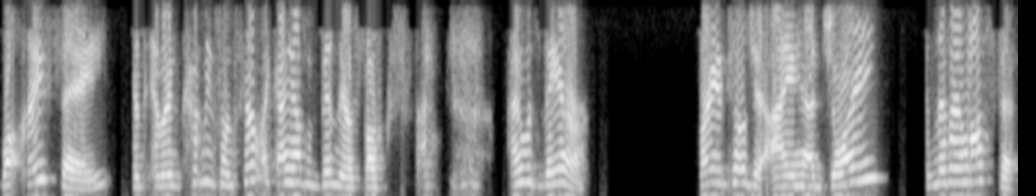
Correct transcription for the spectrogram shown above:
Well, I say, and, and I'm coming from, it's not like I haven't been there, folks. I, I was there. Brian told you, I had joy, and then I lost it.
